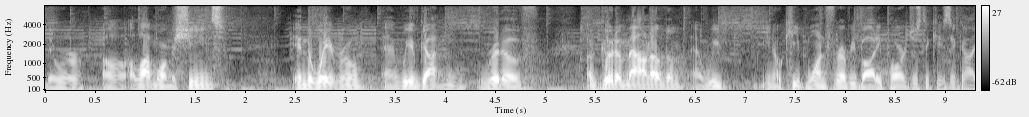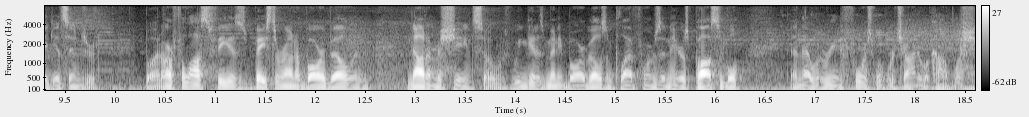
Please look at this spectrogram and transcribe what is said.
There were uh, a lot more machines in the weight room and we have gotten rid of a good amount of them, and we you know, keep one for every body part just in case a guy gets injured. But our philosophy is based around a barbell and not a machine. So if we can get as many barbells and platforms in here as possible, then that would reinforce what we're trying to accomplish.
